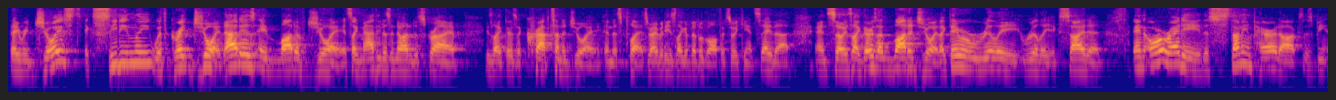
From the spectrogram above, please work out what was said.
they rejoiced exceedingly with great joy. That is a lot of joy. It's like Matthew doesn't know how to describe. He's like, there's a crap ton of joy in this place, right? But he's like a biblical author, so he can't say that. And so he's like, there's a lot of joy. Like they were really, really excited. And already this stunning paradox is being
